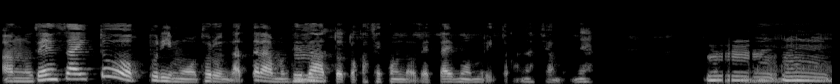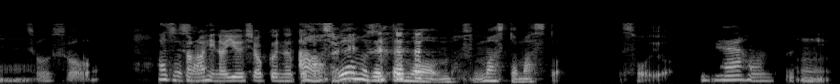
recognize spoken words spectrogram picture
あの、前菜とプリンを取るんだったら、もうデザートとかセコンドは絶対もう無理とかなっちゃうもんね。うんうんうんね。そうそう。あずさん。その日の夕食抜くとか、ね。ああ、それはもう絶対もう、マストマスト。そうよ。ね、ほんとうに。ん。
